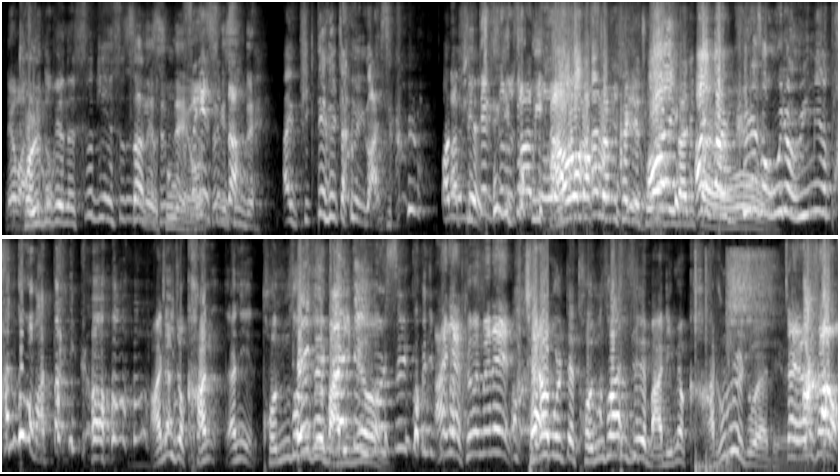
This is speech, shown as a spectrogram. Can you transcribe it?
내가. 결국에는 쓰긴 쓴다네요. 쓰긴 거. 쓴다. 쓴대. 아니 빅덱을 짜면 이거 안 쓸 거예요. 아 아니 근데 빅덱스는 또. 다음 아니, 좋아진다니까요. 아니, 난 그래서 오히려 의미는 판도가 맞다니까. 아니죠 간 아니 던 선수의 말이면 쓸 거니까. 아니야 그러면은 제가 볼 때 던 선수의 말이면 가루를 줘야 돼요. 자 여기서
